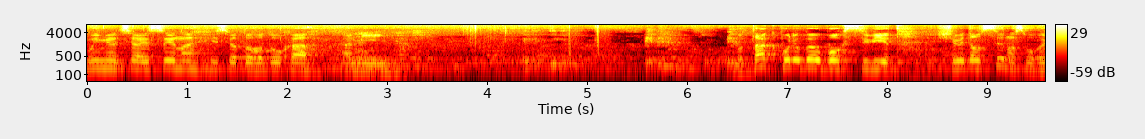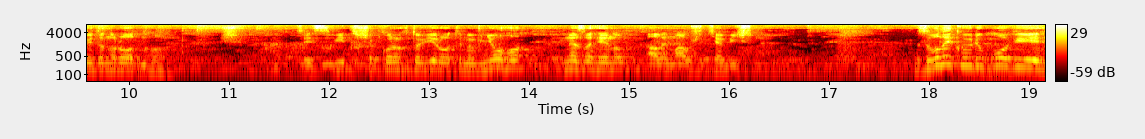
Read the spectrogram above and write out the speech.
В ім'я Отця і Сина і Святого Духа. Амінь. Бо так полюбив Бог світ, що віддав Сина свого єдинородного. Цей світ, щоб кожен, хто віруватиме в нього, не загинув, але мав життя вічне. З великої любові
